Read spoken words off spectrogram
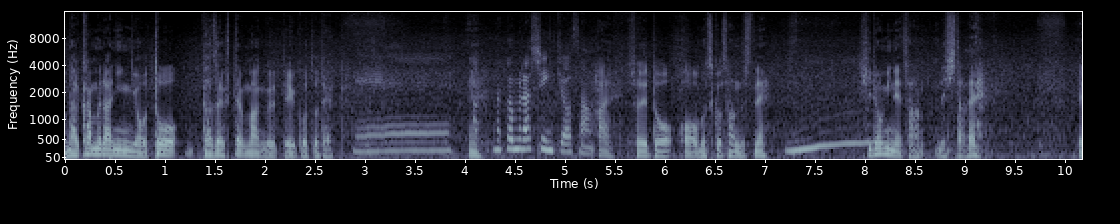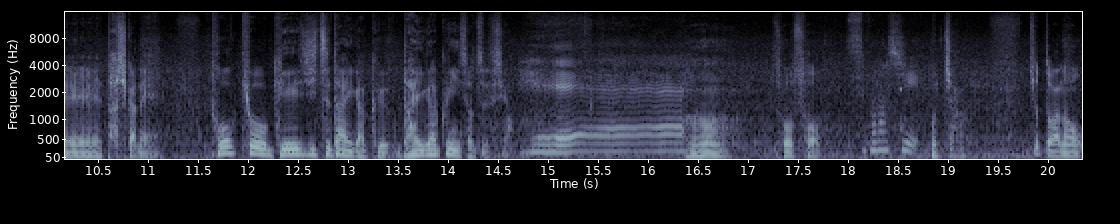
中村人形と太宰府天満宮ということで、へええ。中村新京さん、はい、それとお息子さんですね。うーん。広峰さんでしたね、えー確かね東京芸術大学大学院卒ですよ、へえうん、そうそう。素晴らしい。おっちゃん。ちょっとあの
